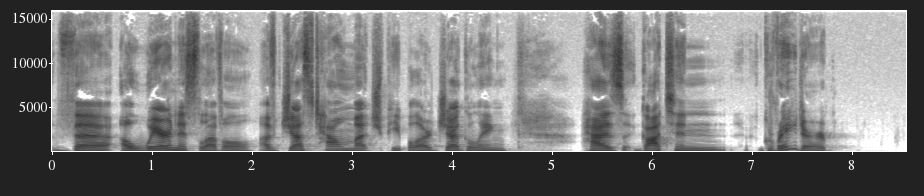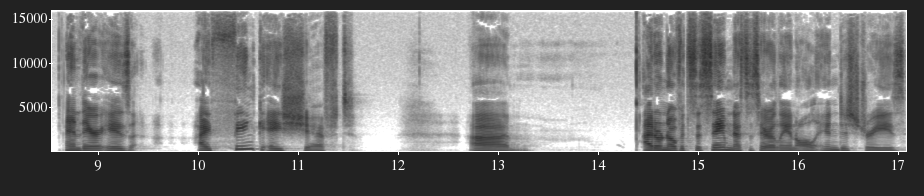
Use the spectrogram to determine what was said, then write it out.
the awareness level of just how much people are juggling has gotten greater. And there is, I think, a shift. Uh, I don't know if it's the same necessarily in all industries,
